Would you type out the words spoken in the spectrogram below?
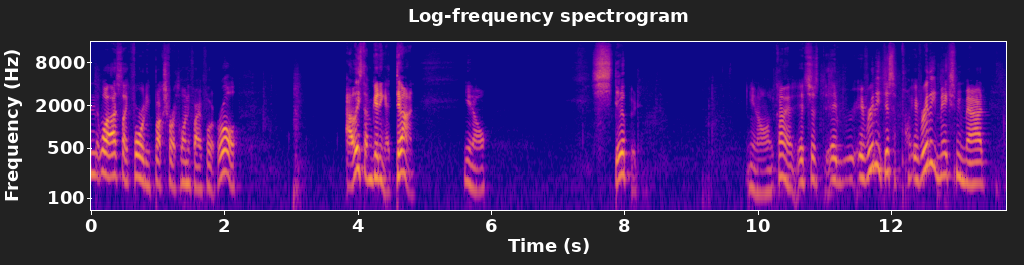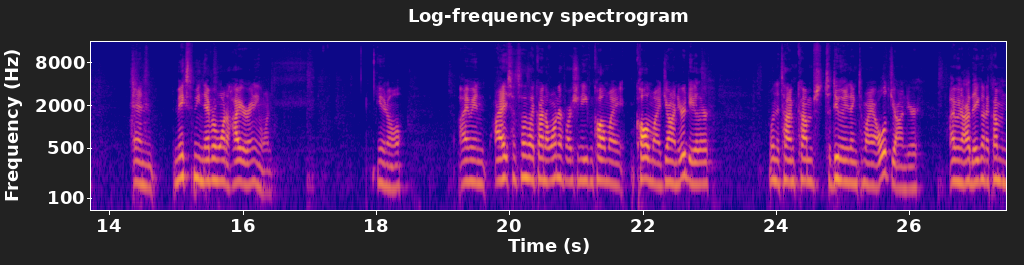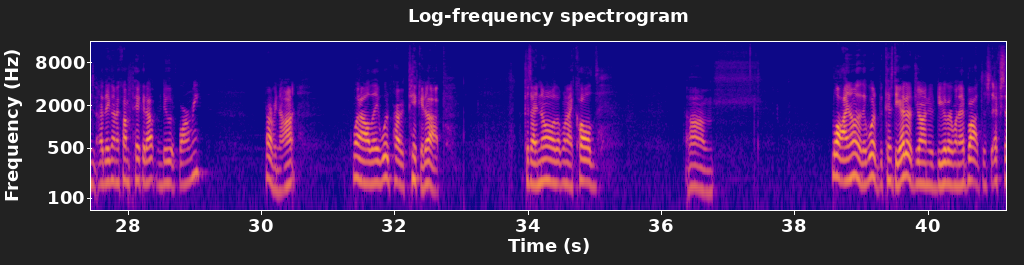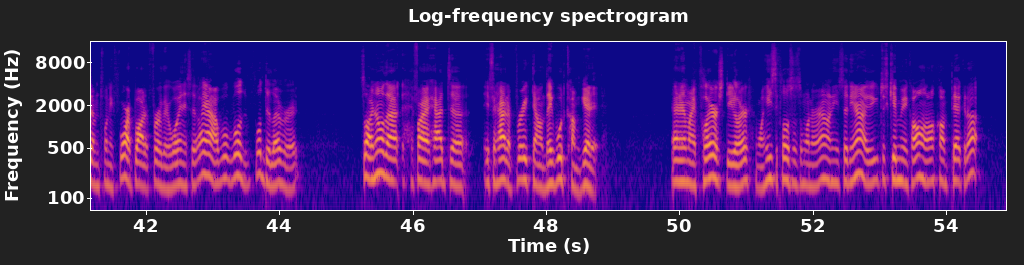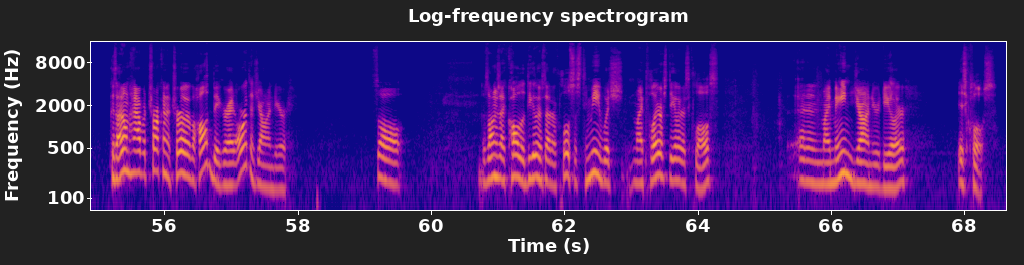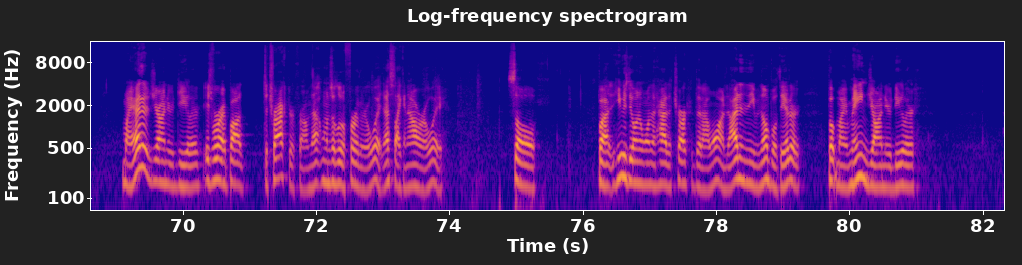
And well, that's like 40 bucks for a 25 foot roll. At least I'm getting it done. You know. Stupid. You know, kind of it's just it it really disappoint it really makes me mad and makes me never want to hire anyone. You know. I mean, I sometimes I kind of wonder if I should even call my call my John Deere dealer when the time comes to do anything to my old John Deere. I mean, are they gonna come? Are they gonna come pick it up and do it for me? Probably not. Well, they would probably pick it up because I know that when I called, um, well, I know that they would because the other John Deere dealer, when I bought this X724, I bought it further away, and they said, "Oh yeah, we'll we'll we'll deliver it." So I know that if I had to, if it had a breakdown, they would come get it. And then my Polaris dealer, well, he's the closest one around. He said, "Yeah, you just give me a call and I'll come pick it up." Because I don't have a truck and a trailer to haul Big Red or the John Deere. So as long as I call the dealers that are closest to me, which my Polaris dealer is close, and then my main John Deere dealer is close. My other John Deere dealer is where I bought the tractor from. That one's a little further away. That's like an hour away. So, but he was the only one that had the tractor that I wanted. I didn't even know about the other, but my main John Deere dealer.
